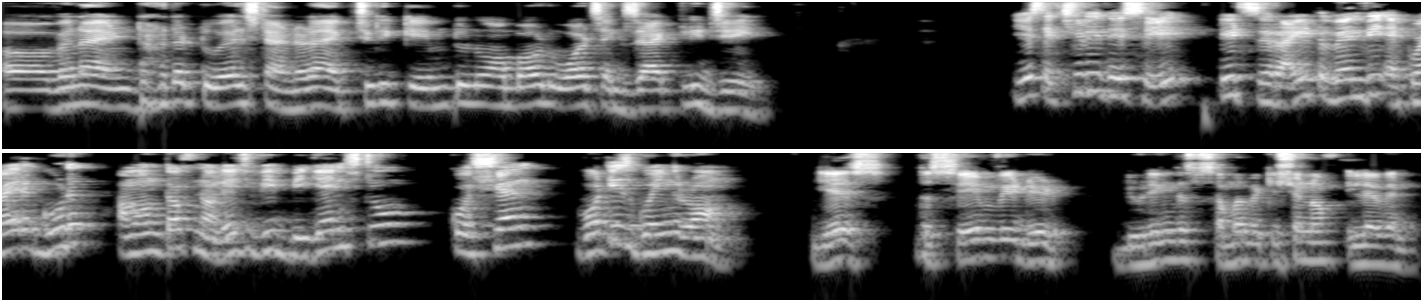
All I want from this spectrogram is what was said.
uh, when I entered the 12th standard, I actually came to know about what's exactly J. Yes, actually they say it's right when we acquire a good amount of knowledge, we begins to question what is going wrong. Yes, the same we did during the summer vacation of 11th.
